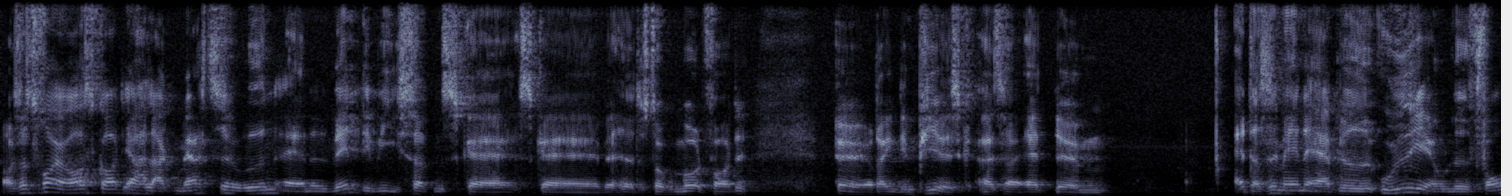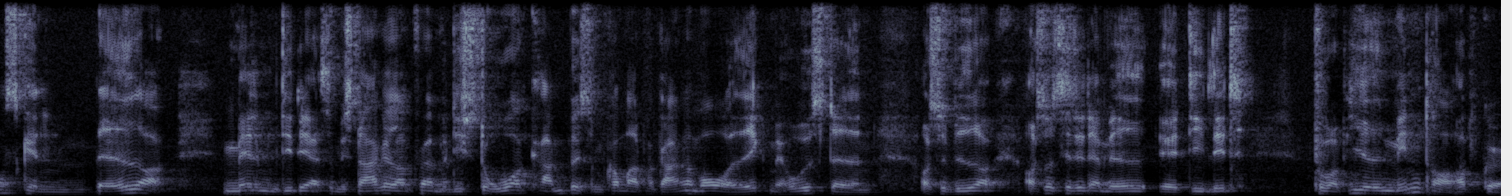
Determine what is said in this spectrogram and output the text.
Og så tror jeg også godt, jeg har lagt mærke til, uden at jeg nødvendigvis sådan skal, skal hvad hedder det, stå på mål for det, øh, rent empirisk, altså at, øh, at der simpelthen er blevet udjævnet forskellen bedre mellem de der, som vi snakkede om før, med de store kampe, som kommer et par gange om året, ikke med hovedstaden og så videre, og så til det der med øh, de lidt på papiret mindre opgør.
